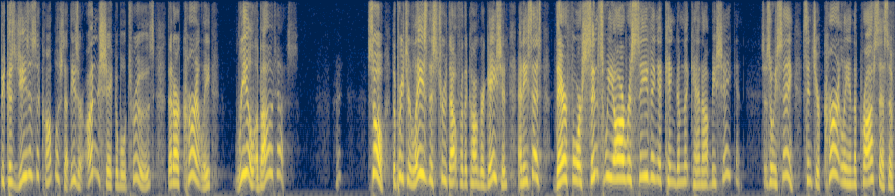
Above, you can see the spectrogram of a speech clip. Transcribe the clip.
because Jesus accomplished that. These are unshakable truths that are currently real about us. So the preacher lays this truth out for the congregation and he says, Therefore, since we are receiving a kingdom that cannot be shaken, so, so he's saying, since you're currently in the process of,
